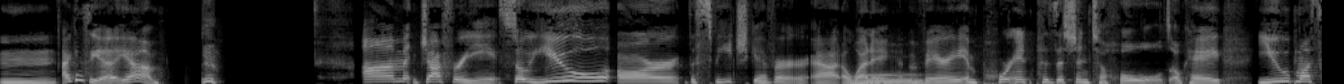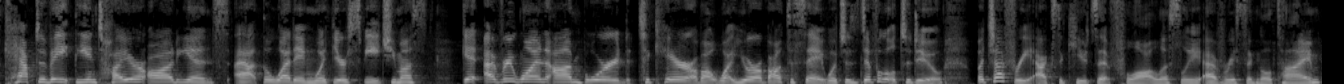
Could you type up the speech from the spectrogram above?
Mm, I can see it. Yeah. Yeah. Um, Jeffrey, so you are the speech giver at a wedding. Ooh. Very important position to hold, okay? You must captivate the entire audience at the wedding with your speech. You must get everyone on board to care about what you're about to say, which is difficult to do. But Jeffrey executes it flawlessly every single time.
